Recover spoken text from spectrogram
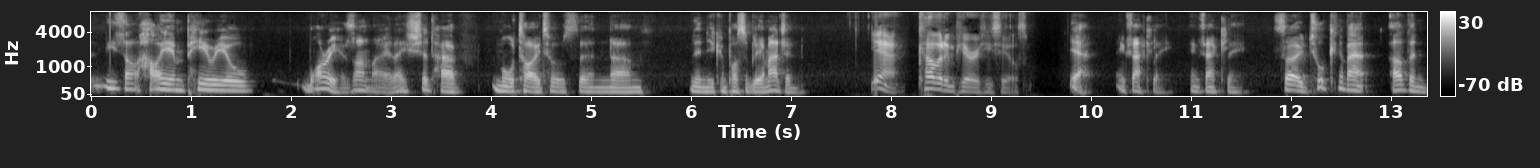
These are high imperial warriors, aren't they? They should have more titles than um, than you can possibly imagine. Yeah, covered in purity seals. Yeah, exactly, exactly. So, talking about other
